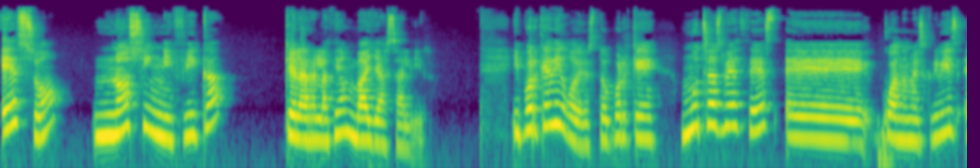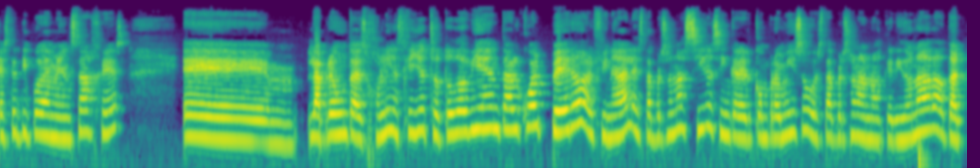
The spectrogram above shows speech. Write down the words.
eso no significa que la relación vaya a salir. ¿Y por qué digo esto? Porque muchas veces eh, cuando me escribís este tipo de mensajes, eh, la pregunta es, jolín, es que yo he hecho todo bien, tal cual, pero al final esta persona sigue sin querer compromiso o esta persona no ha querido nada o tal.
